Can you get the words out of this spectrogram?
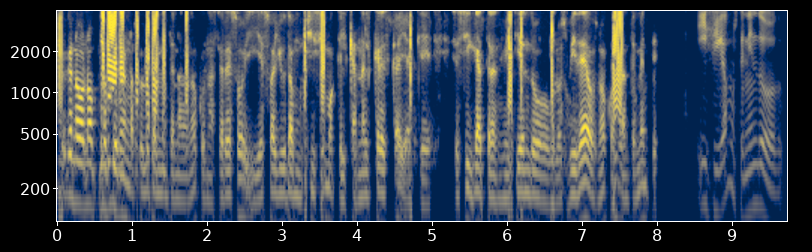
creo que no, no, no tienen absolutamente nada ¿no? con hacer eso y eso ayuda muchísimo a que el canal crezca y a que se siga transmitiendo los videos ¿no? constantemente. Y sigamos teniendo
